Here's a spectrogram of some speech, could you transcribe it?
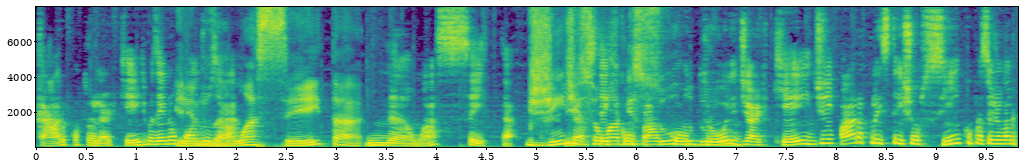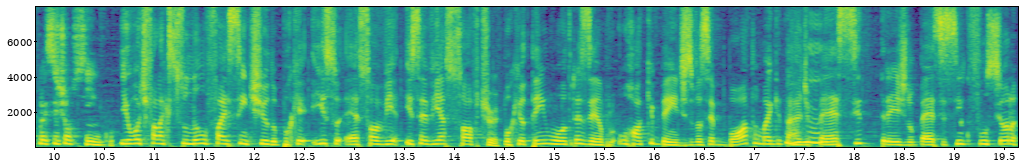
caro o controle arcade, mas ele não Ele pode usar. não aceita. Não aceita. Gente, isso é um comprar um absurdo. Controle de arcade para PlayStation 5 para você jogar no PlayStation 5. E eu vou te falar que isso não faz sentido, porque isso é só via, isso é via software. Porque eu tenho um outro exemplo, o Rock Band. Se você bota uma guitarra de PS3 no PS5, funciona,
